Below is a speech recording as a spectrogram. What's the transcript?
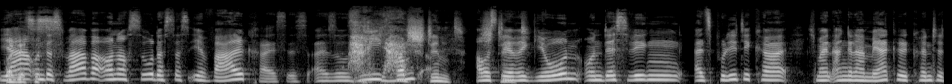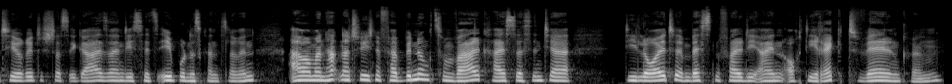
Ja, und ist- das war aber auch noch so, dass das ihr Wahlkreis ist. Also sie ja, kommt stimmt, aus stimmt. der Region und deswegen als Politiker, ich meine, Angela Merkel könnte theoretisch das egal sein, die ist jetzt eh Bundeskanzlerin, aber man hat natürlich eine Verbindung zum Wahlkreis. Das sind ja die Leute im besten Fall, die einen auch direkt wählen können.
